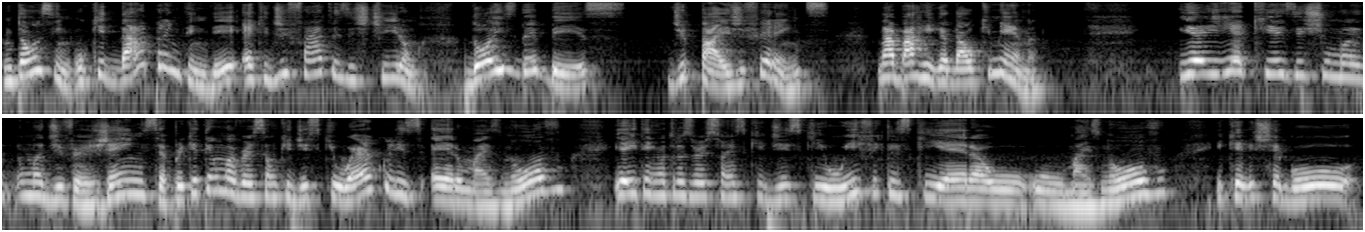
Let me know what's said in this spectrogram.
Então, assim, o que dá para entender é que de fato existiram dois bebês de pais diferentes na barriga da Alquimena. E aí aqui existe uma, uma divergência, porque tem uma versão que diz que o Hércules era o mais novo, e aí tem outras versões que diz que o Íficles que era o, o mais novo, e que ele chegou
